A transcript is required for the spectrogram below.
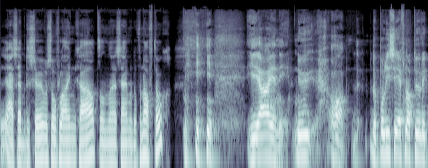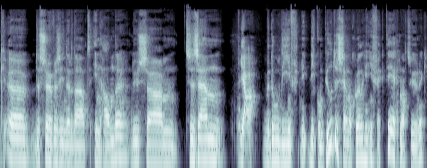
ja, ze hebben de servers offline gehaald, dan zijn we er vanaf, toch? ja en nee. Nu, oh, de, politie heeft natuurlijk de servers inderdaad in handen. Dus um, ze zijn ja, ik bedoel, die, die computers zijn nog wel geïnfecteerd natuurlijk.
